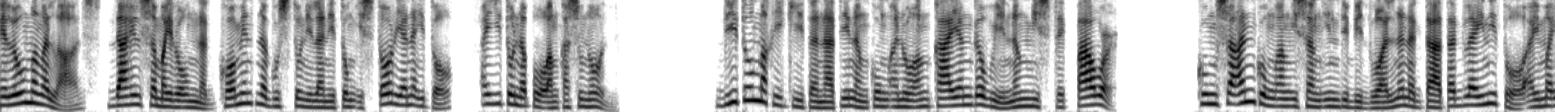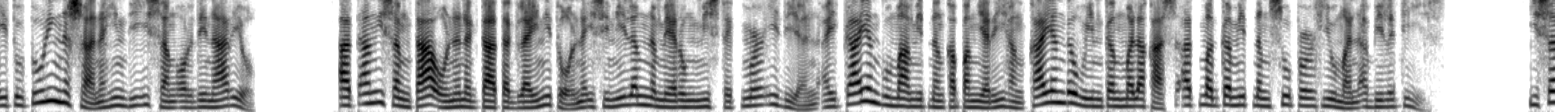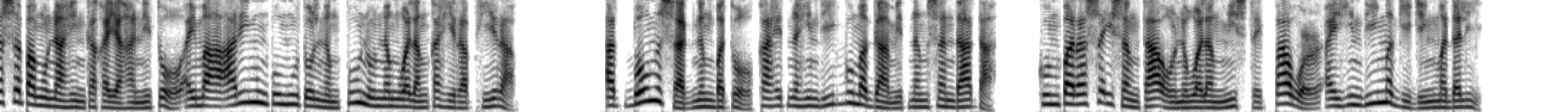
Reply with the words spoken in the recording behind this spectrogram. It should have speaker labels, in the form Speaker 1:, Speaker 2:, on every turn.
Speaker 1: Hello mga lods, dahil sa mayroong nag-comment na gusto nila nitong istorya na ito, ay ito na po ang kasunod. Dito makikita natin ang kung ano ang kayang gawin ng mystic power. Kung saan kung ang isang individual na nagtataglay nito ay maituturing na siya na hindi isang ordinaryo. At ang isang tao na nagtataglay nito na isinilang na merong mystic meridian ay kayang gumamit ng kapangyarihang kayang gawin kang malakas at magkamit ng superhuman abilities. Isa sa pangunahing kakayahan nito ay maaari mong pumutol ng puno ng walang kahirap-hirap. At bumasag ng bato kahit na hindi gumagamit ng sandata. Kumpara sa isang tao na walang mystic power ay hindi magiging madali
